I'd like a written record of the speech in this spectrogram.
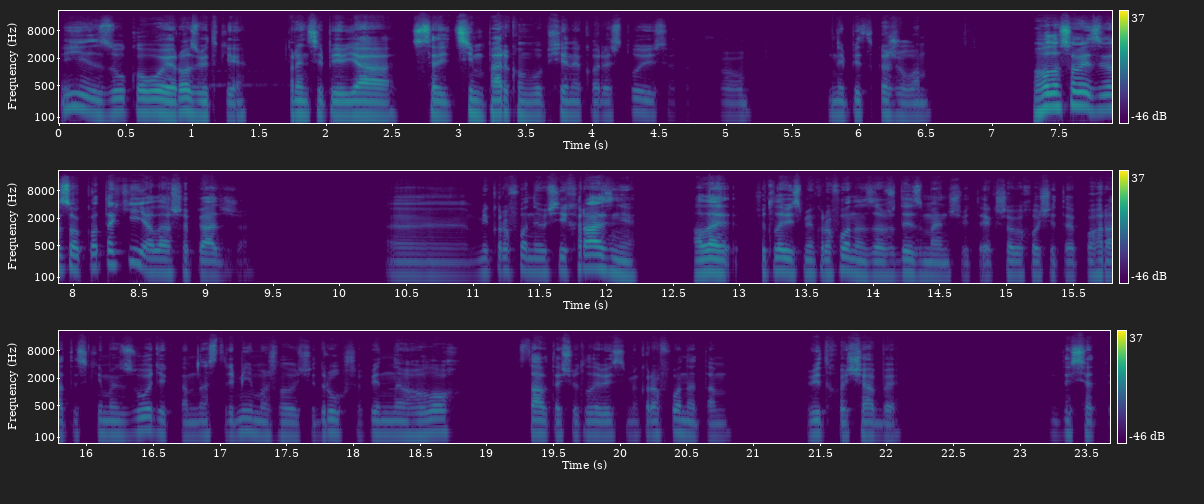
І звукової розвідки. В принципі, я цим перком взагалі не користуюся, так що не підскажу вам. Голосовий зв'язок отакий, але ж опять же, Е, мікрофони у всіх різні, але чутливість мікрофона завжди зменшуйте. Якщо ви хочете пограти з кимось зводік, там на стрімі, можливо, чи друг, щоб він не оглох, ставте чутливість мікрофона там від хоча б 10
